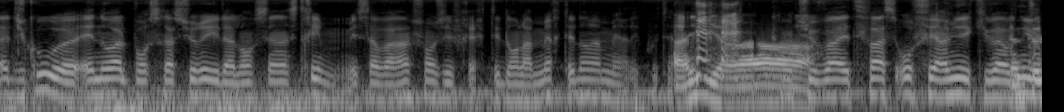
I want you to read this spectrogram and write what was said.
Là, du coup, euh, Enoal, pour se rassurer, il a lancé un stream, mais ça va rien changer, frère. T'es dans la merde, t'es dans la merde, écoute. Aïe, Quand ah. tu vas être face au fermier qui va venir.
